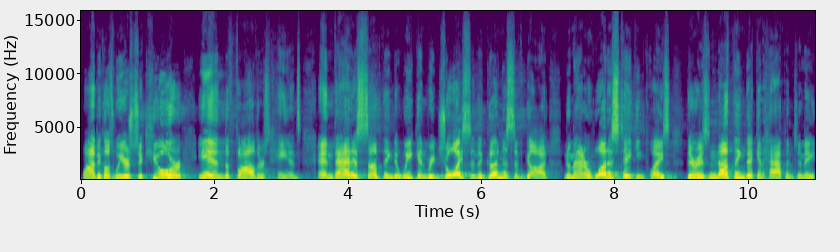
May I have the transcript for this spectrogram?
Why? Because we are secure in the Father's hands. And that is something that we can rejoice in the goodness of God no matter what is taking place. There is nothing that can happen to me,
